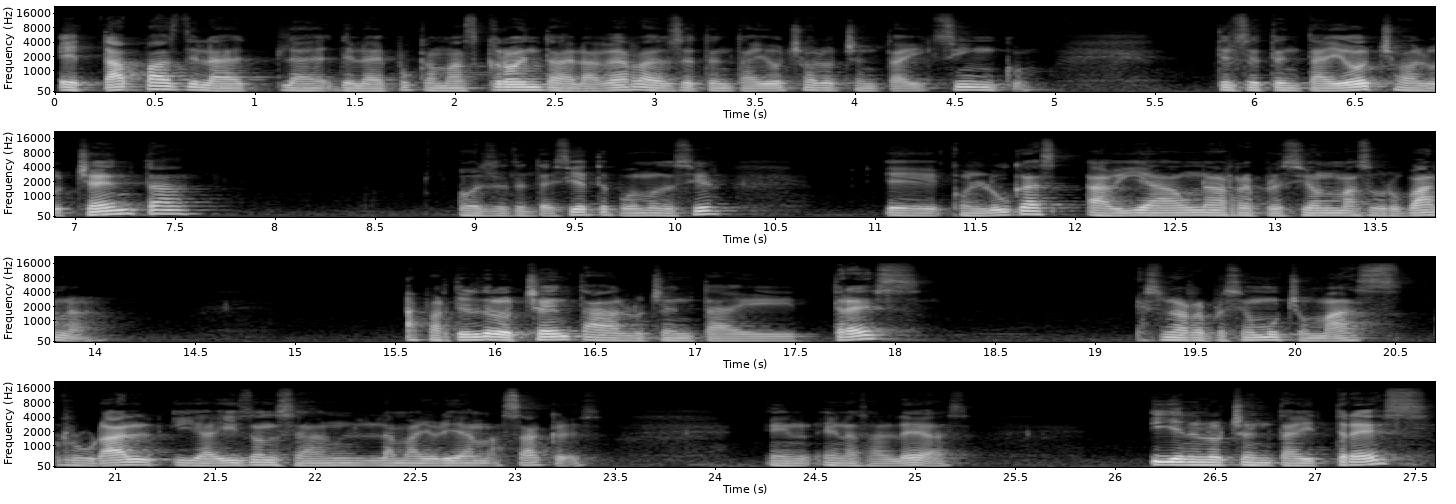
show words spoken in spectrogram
etapas de la, de la época más cruenta de la guerra, del 78 al 85. Del 78 al 80, o del 77 podemos decir, eh, con Lucas había una represión más urbana. A partir del 80 al 83 es una represión mucho más rural y ahí es donde se dan la mayoría de masacres en, las aldeas. Y en el 83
